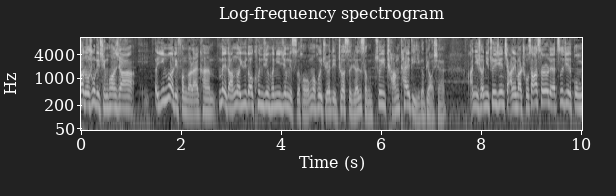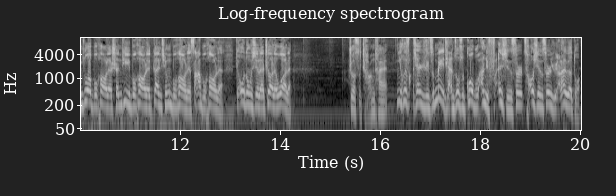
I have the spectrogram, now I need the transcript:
大多数的情况下。以我的风格来看，每当我遇到困境和逆境的时候，我会觉得这是人生最常态的一个表现。啊，你说你最近家里面出啥事儿了？自己工作不好了，身体不好了，感情不好了，啥不好了？丢东西了，这了我了，这是常态。你会发现日子每天就是过不完的烦心事儿、操心事儿越来越多，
